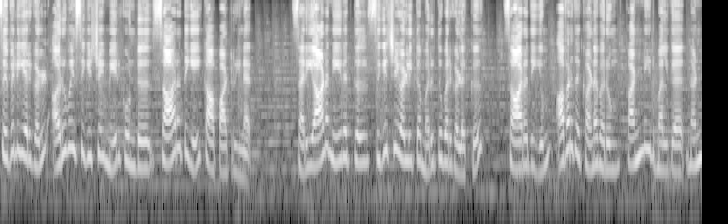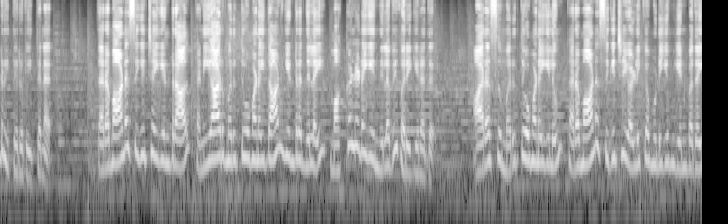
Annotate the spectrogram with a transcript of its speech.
செவிலியர்கள் அறுவை சிகிச்சை மேற்கொண்டு சாரதியை காப்பாற்றினர். சரியான நேரத்தில் சிகிச்சை அளித்த மருத்துவர்களுக்கு சாரதியும் அவரது கணவரும் கண்ணீர் மல்க நன்றி தெரிவித்தனர். தரமான சிகிச்சை என்றால் தனியார் மருத்துவமனைதான் என்ற நிலை மக்களிடையே நிலவி வருகிறது. அரசு மருத்துவமனையிலும் தரமான சிகிச்சை அளிக்க முடியும் என்பதை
